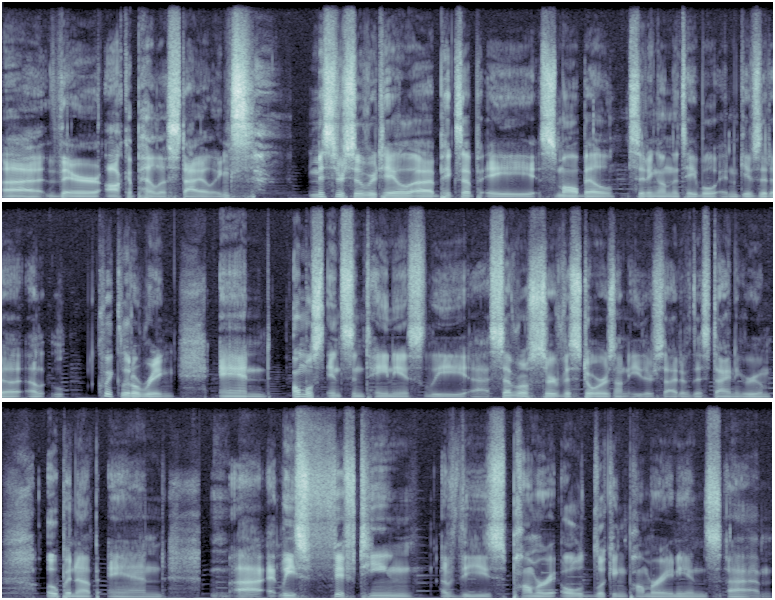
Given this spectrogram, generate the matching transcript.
uh, their a cappella stylings. Mr. Silvertail uh, picks up a small bell sitting on the table and gives it a quick little ring, and almost instantaneously, uh, several service doors on either side of this dining room open up, and uh, at least 15 of these Pomer- old looking Pomeranians um,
